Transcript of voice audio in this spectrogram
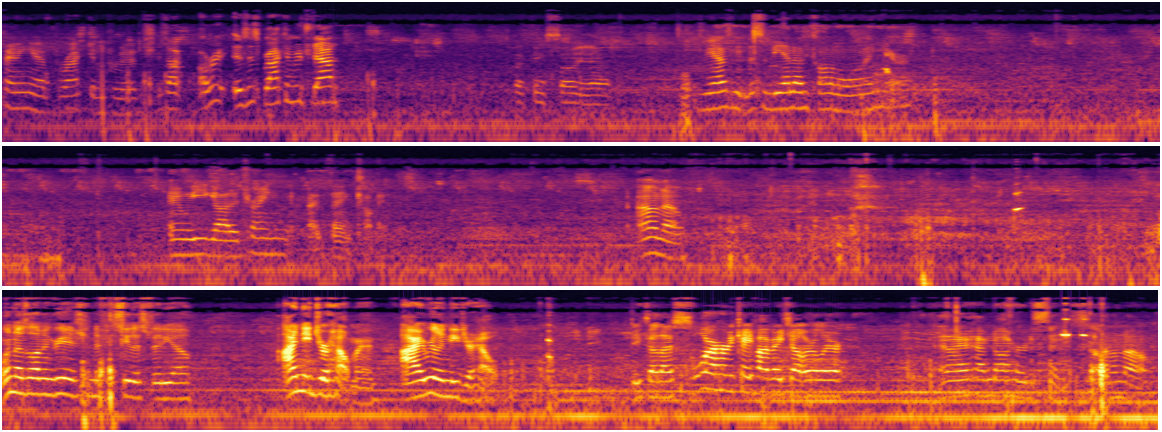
fanning at Brackenridge. Is that are we, is this Brackenridge, Dad? I think so, yeah. This is the end of the line here. And we got a train, I think, coming. I don't know. Windows 11 Green Edition, and if you see this video, I need your help, man. I really need your help. Because I swore I heard a K5HL earlier, and I have not heard it since, so I don't know.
